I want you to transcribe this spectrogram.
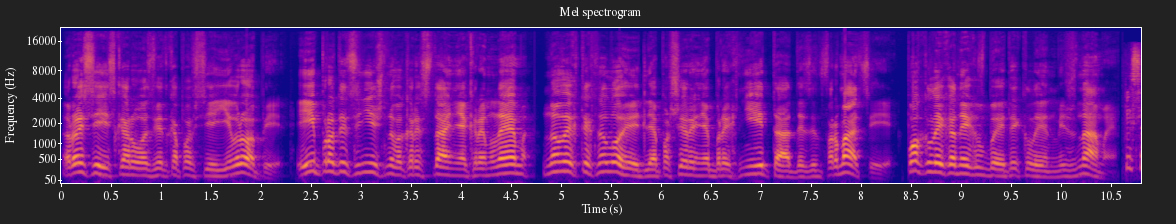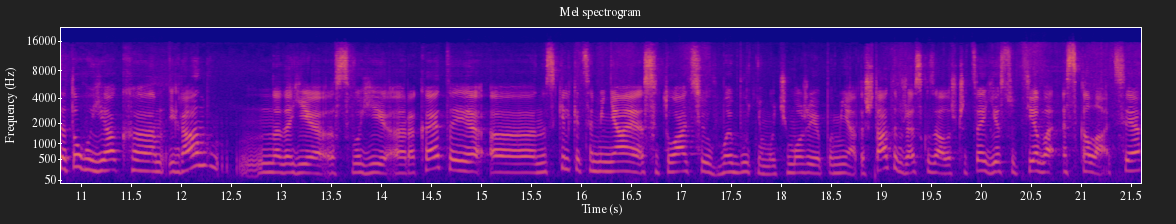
російська розвідка по всій Європі, і протицинічне використання Кремлем нових технологій для поширення брехні та дезінформації, покликаних вбити клин між нами. Після того, як е, Іран надає свої ракети, е, наскільки це міняє ситуацію в майбутньому? Чи може її поміняти? Штати вже сказали, що це є суттєва ескалація.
